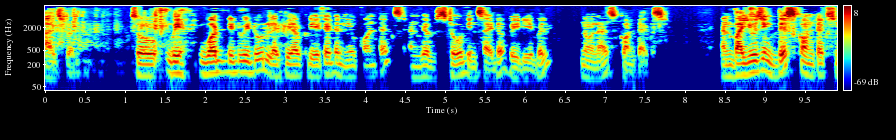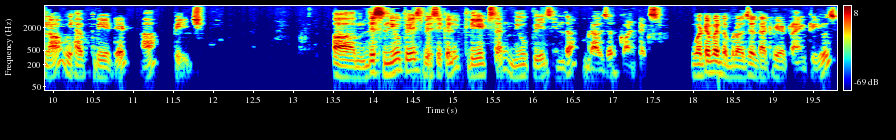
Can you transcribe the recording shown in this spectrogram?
as well. So we, what did we do? Like we have created a new context and we have stored inside a variable known as context. And by using this context now, we have created a page um, this new page basically creates a new page in the browser context. Whatever the browser that we are trying to use,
